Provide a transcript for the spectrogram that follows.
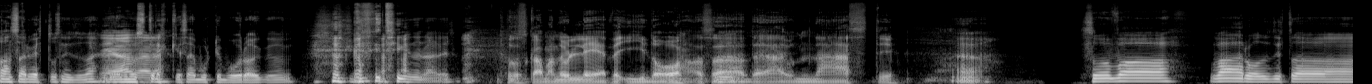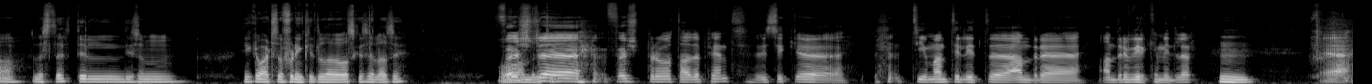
ta en serviett og snyte seg, Ja, enn å strekke seg bort til bordet og de tingene der. Og så skal man jo leve i det òg. Altså, det er jo nasty. Ja. Så hva, hva er rådet ditt da, Lester, til de som ikke vært så flinke til å vaske cella si? Først, uh, først prøv å ta det pent. Hvis ikke tyr man til litt uh, andre, andre virkemidler. Mm. Yeah.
